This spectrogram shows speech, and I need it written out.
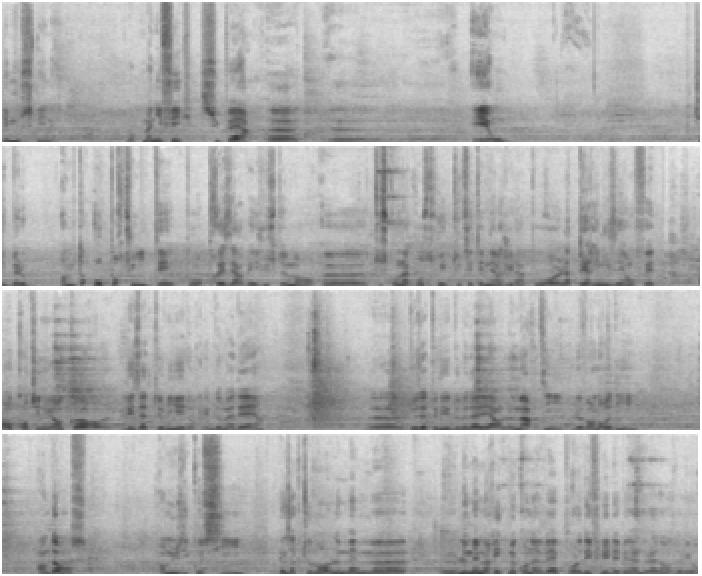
les mousselines. Donc magnifique, super. Euh, et on. Quelle belle en même temps opportunité pour préserver justement euh, tout ce qu'on a construit, toute cette énergie-là, pour euh, la pérenniser en fait. On continue encore euh, les ateliers donc, hebdomadaires, deux ateliers hebdomadaires, le mardi, le vendredi, en danse, en musique aussi, exactement le même, le même rythme qu'on avait pour le défilé de la Biennale de la danse de Lyon.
